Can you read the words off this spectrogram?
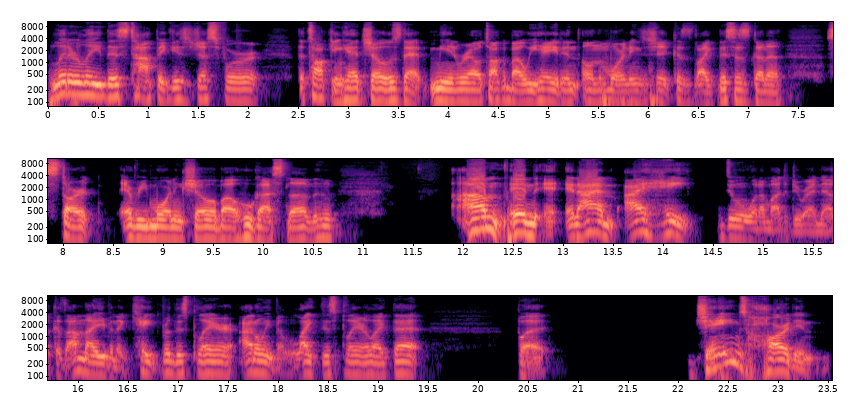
literally this topic is just for the talking head shows that me and Rail talk about we hate in, on the mornings and shit because like this is gonna start every morning show about who got snubbed and who. I'm and and I am I hate doing what I'm about to do right now because I'm not even a cape for this player. I don't even like this player like that. But James Harden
